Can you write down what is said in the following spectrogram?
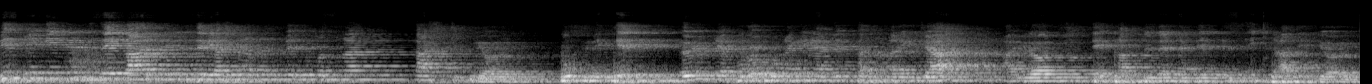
Biz engellilerimize, gazilerimize ve yaşlarımıza hizmet sunmasına karşı çıkmıyoruz. Bu hizmetin ölümle burun buruna gelen bir kadın arayınca alo şiddet hattı üzerinden verilmesine itiraz ediyoruz.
